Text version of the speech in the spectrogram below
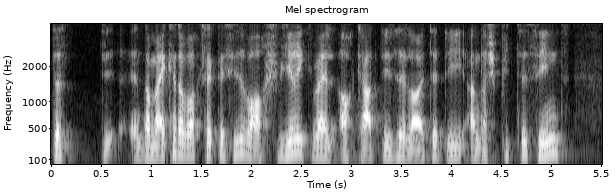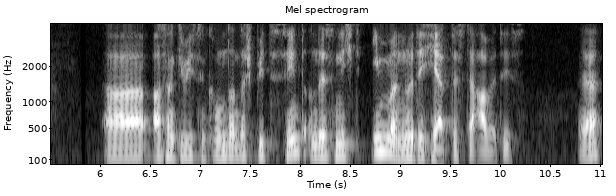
Das, die, der Mike hat aber auch gesagt, das ist aber auch schwierig, weil auch gerade diese Leute, die an der Spitze sind, äh, aus einem gewissen Grund an der Spitze sind und es nicht immer nur die härteste Arbeit ist. Ja?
